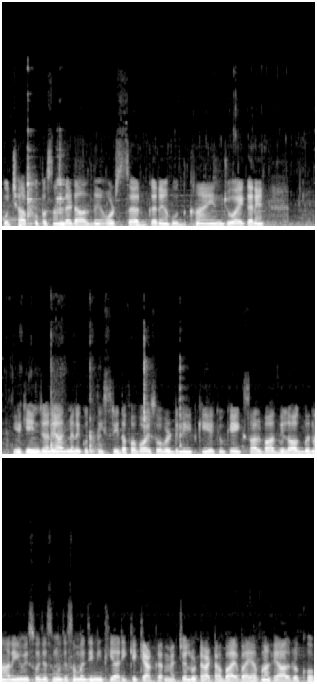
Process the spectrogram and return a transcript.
कुछ आपको पसंद है डाल दें और सर्व करें, खुद खाएँ इन्जॉय करें। यकीन जाने, आज मैंने कुछ तीसरी दफ़ा वॉइस ओवर डिलीट की है, क्योंकि एक साल बाद भी लॉग बना रही हूँ। इस वजह से मुझे समझ ही नहीं थी आ रही कि क्या करना है। चलो टाटा बाय बाय अपना ख्याल रखो।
